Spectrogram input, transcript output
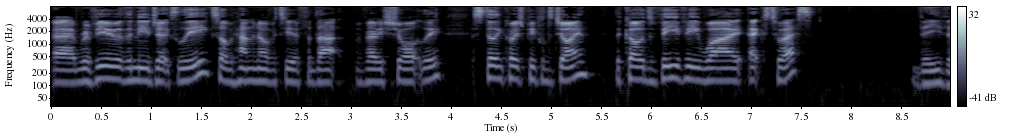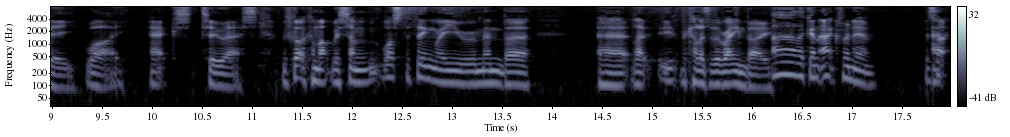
uh, review of the Knee Jerks League, so I'll be handing over to you for that very shortly. Still encourage people to join. The code's VVYX2S. VVYX2S. We've got to come up with some. What's the thing where you remember uh, like the colours of the rainbow? Ah, like an acronym. Is that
